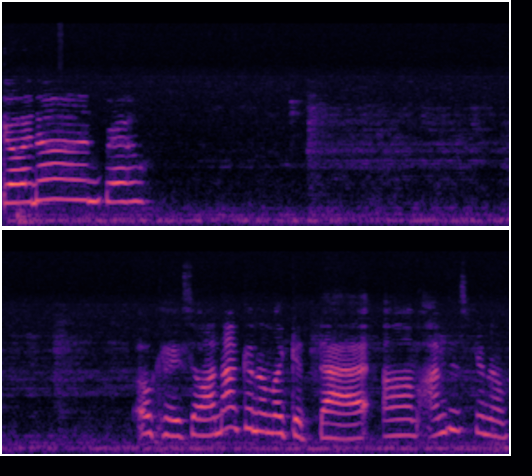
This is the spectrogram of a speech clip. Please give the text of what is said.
going on, bro? Okay, so I'm not gonna look at that. Um, I'm just gonna,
